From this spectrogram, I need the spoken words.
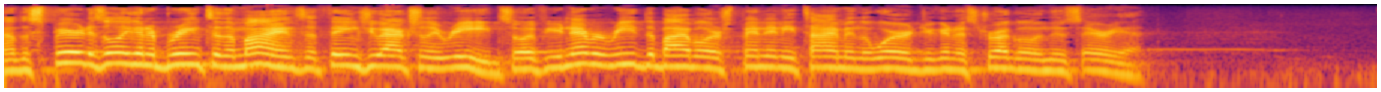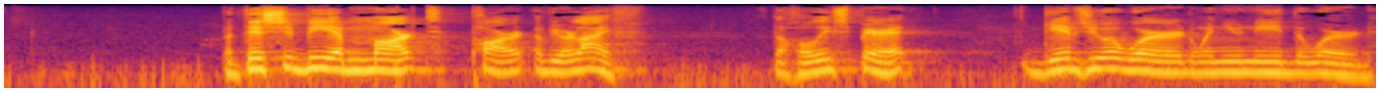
now, the Spirit is only going to bring to the minds the things you actually read. So, if you never read the Bible or spend any time in the Word, you're going to struggle in this area. But this should be a marked part of your life. The Holy Spirit gives you a word when you need the word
